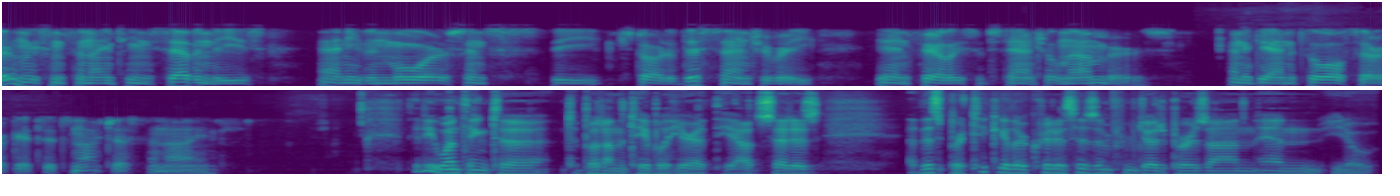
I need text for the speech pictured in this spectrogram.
certainly since the 1970s and even more since the start of this century in fairly substantial numbers. And again, it's all circuits, it's not just the ninth. Maybe one thing to, to put on the table here at the outset is this particular criticism from Judge Berzon, and you know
